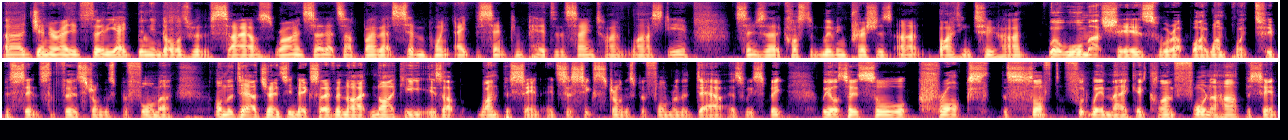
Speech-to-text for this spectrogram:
uh, generated $38 billion worth of sales, Ryan. So that's up by about 7.8% compared to the same time last year. Seems that cost of living pressures aren't biting too hard. Well, Walmart shares were up by 1.2%. It's the third strongest performer on the Dow Jones Index overnight. Nike is up 1%. It's the sixth strongest performer in the Dow as we speak. We also saw Crocs, the soft footwear maker, climb 4.5%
